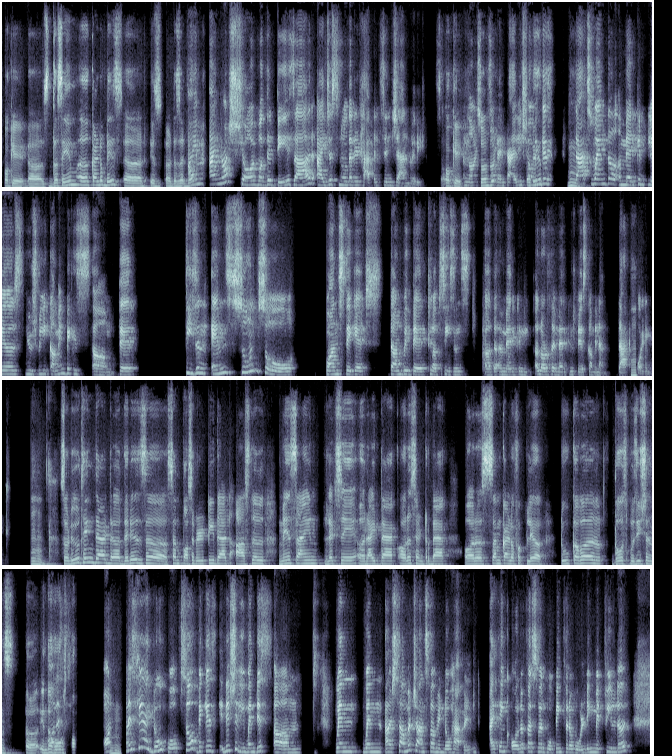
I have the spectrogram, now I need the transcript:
Okay, uh, the same uh, kind of days uh, is uh, does it work? I'm I'm not sure what the days are. I just know that it happens in January. So okay, I'm not, so, not entirely sure okay, because okay. hmm. that's when the American players usually come in because um, their season ends soon. So once they get done with their club seasons, uh, the American a lot of the American players come in at that hmm. point. Mm-hmm. So, do you think that uh, there is uh, some possibility that Arsenal may sign, let's say, a right back or a center back or a, some kind of a player to cover those positions uh, in the Honest, hopes of- mm-hmm. Honestly, I do hope so because initially, when this um, when when our summer transfer window happened, I think all of us were hoping for a holding midfielder,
